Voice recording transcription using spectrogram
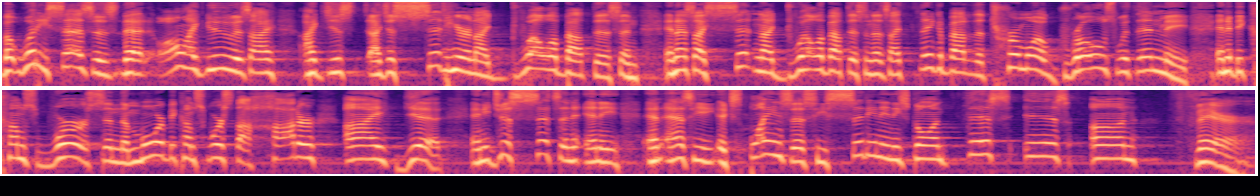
but what he says is that all I do is I, I, just, I just sit here and I dwell about this. And, and as I sit and I dwell about this, and as I think about it, the turmoil grows within me and it becomes worse. And the more it becomes worse, the hotter I get. And he just sits and, and, he, and as he explains this, he's sitting and he's going, This is unfair.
